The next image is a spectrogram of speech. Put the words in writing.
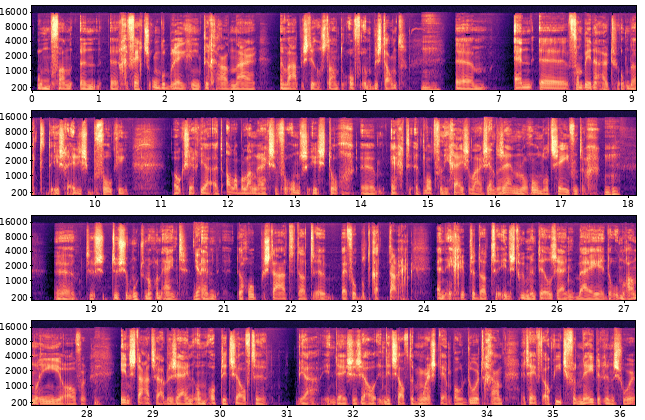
om van een uh, gevechtsonderbreking te gaan naar een wapenstilstand of een bestand. Mm -hmm. um, en uh, van binnenuit, omdat de Israëlische bevolking ook zegt: ja, het allerbelangrijkste voor ons is toch uh, echt het lot van die gijzelaars. Ja. En er zijn er nog 170. Mm -hmm. Uh, dus, dus ze moeten nog een eind. Ja. En de hoop bestaat dat uh, bijvoorbeeld Qatar en Egypte, dat instrumenteel zijn bij de onderhandelingen hierover, hm. in staat zouden zijn om op ditzelfde. Ja, in, deze, in ditzelfde marstempo door te gaan. Het heeft ook iets vernederends hoor.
